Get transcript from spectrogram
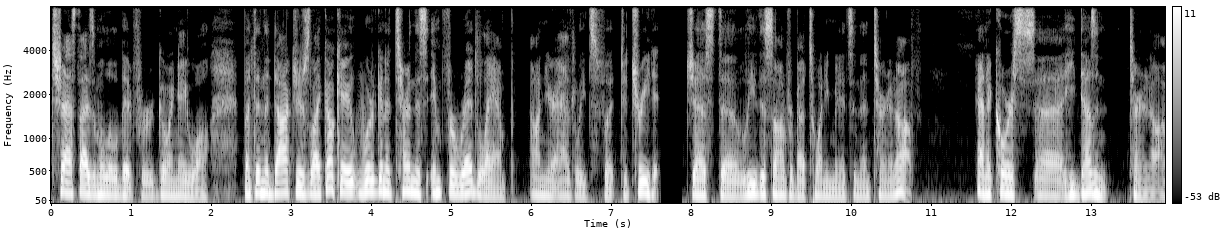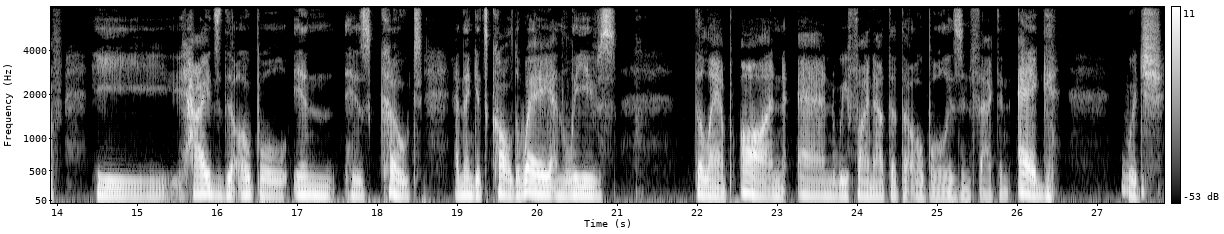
chastise him a little bit for going AWOL. But then the doctor's like, okay, we're going to turn this infrared lamp on your athlete's foot to treat it. Just uh, leave this on for about 20 minutes and then turn it off. And of course, uh, he doesn't turn it off. He hides the opal in his coat and then gets called away and leaves the lamp on. And we find out that the opal is, in fact, an egg, which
